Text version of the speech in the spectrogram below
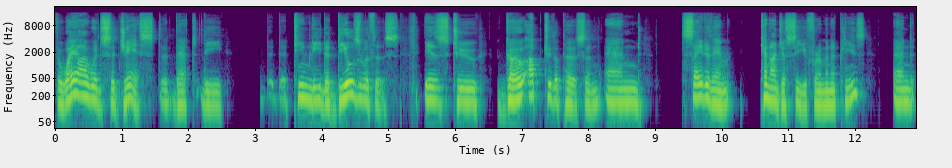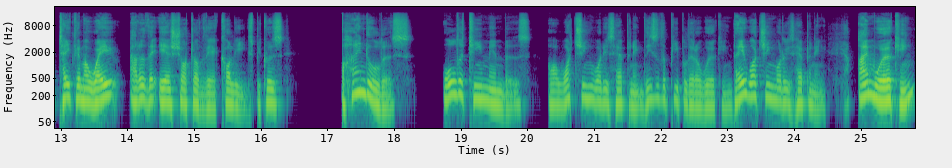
the way I would suggest that the team leader deals with this is to go up to the person and say to them, Can I just see you for a minute, please? And take them away out of the earshot of their colleagues because behind all this, all the team members are watching what is happening. These are the people that are working. They're watching what is happening. I'm working.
